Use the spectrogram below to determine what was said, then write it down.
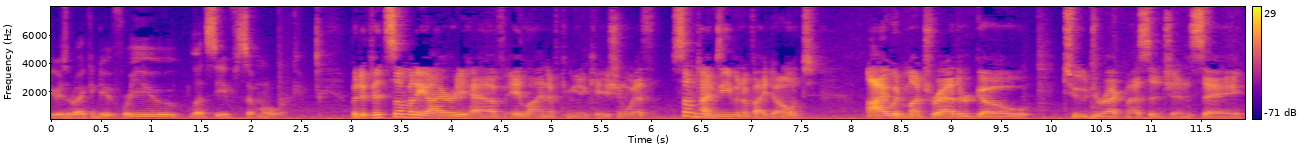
Here's what I can do for you. Let's see if something will work. But if it's somebody I already have a line of communication with, sometimes even if I don't, I would much rather go to direct message and say,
